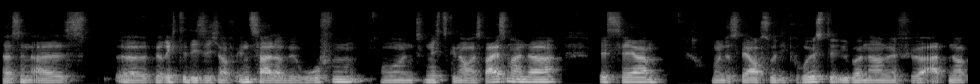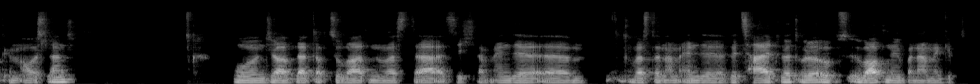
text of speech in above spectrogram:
Das sind alles äh, Berichte, die sich auf Insider berufen und nichts Genaues weiß man da bisher. Und es wäre auch so die größte Übernahme für Adnoc im Ausland. Und ja, bleibt abzuwarten, was da sich am Ende, ähm, was dann am Ende bezahlt wird oder ob es überhaupt eine Übernahme gibt.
